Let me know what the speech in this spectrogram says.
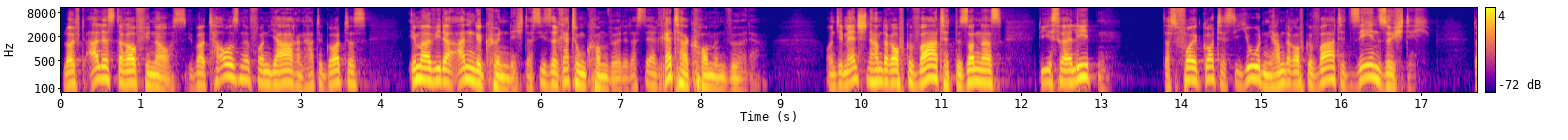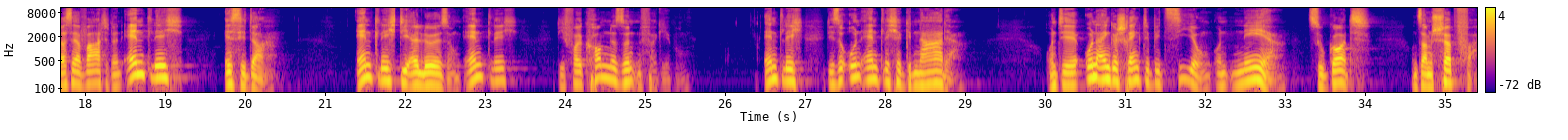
läuft alles darauf hinaus. Über tausende von Jahren hatte Gott es immer wieder angekündigt, dass diese Rettung kommen würde, dass der Retter kommen würde. Und die Menschen haben darauf gewartet, besonders die Israeliten, das Volk Gottes, die Juden, die haben darauf gewartet, sehnsüchtig das erwartet. Und endlich ist sie da. Endlich die Erlösung. Endlich die vollkommene Sündenvergebung. Endlich diese unendliche Gnade und die uneingeschränkte Beziehung und Nähe zu Gott, unserem Schöpfer.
